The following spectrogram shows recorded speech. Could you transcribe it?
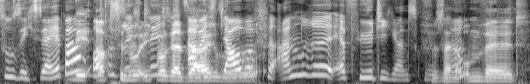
zu sich selber, Nee, absolut, ich offensichtlich, wollte gerade aber ich sagen, glaube, so- für andere, er führt die ganz gut. Für seine ne? Umwelt.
